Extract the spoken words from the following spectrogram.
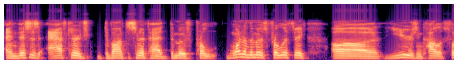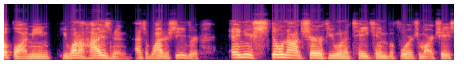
and this is after Devonta Smith had the most pro, one of the most prolific uh years in college football. I mean, he won a Heisman as a wide receiver. And you're still not sure if you want to take him before Ja'Marr Chase.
